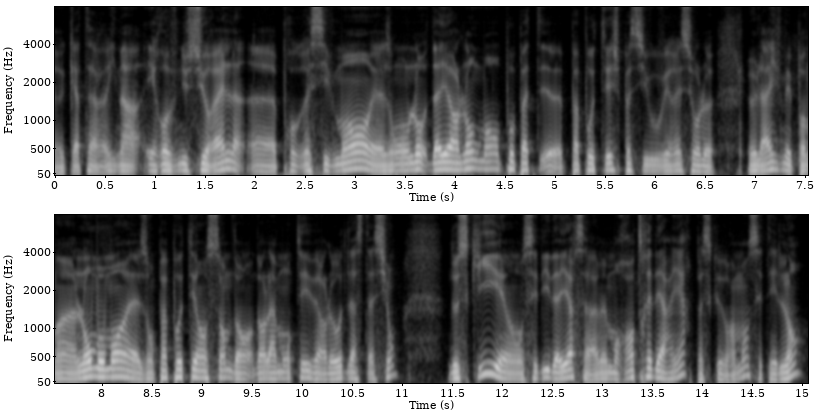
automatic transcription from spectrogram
euh, Katharina est revenue sur elle euh, progressivement. Elles ont d'ailleurs longuement papoté, je ne sais pas si vous verrez sur le, live, mais pendant un long moment, elles ont papoté ensemble dans, dans la montée vers le haut de la station de ski. Et on s'est dit d'ailleurs, ça va même rentrer derrière, parce que vraiment, c'était lent.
